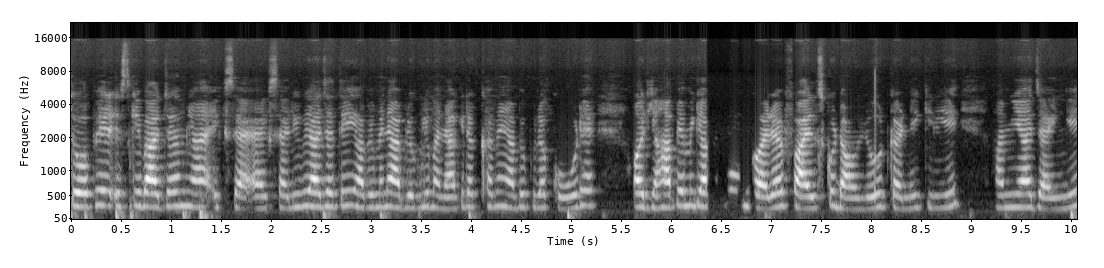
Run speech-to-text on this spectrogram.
तो फिर इसके बाद जब हम यहाँ एक्सेली भी आ जाते हैं, यहाँ पे मैंने आप लोग लिए बना के रखा है, यहाँ पे पूरा कोड है और यहाँ पे हमें क्या करना है इनक्वायर फाइल्स को डाउनलोड करने के लिए हम यहाँ जाएँगे।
